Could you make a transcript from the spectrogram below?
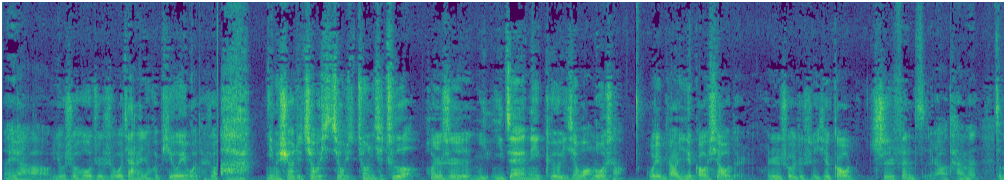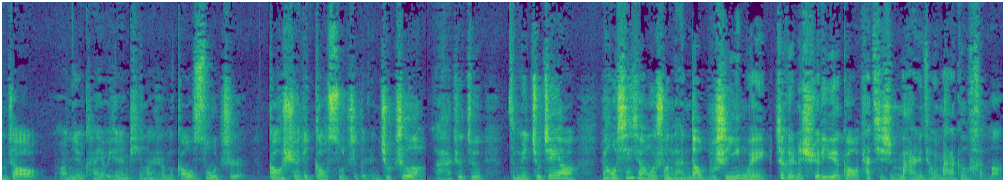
哎呀，有时候就是我家里人会 PUA 我，他说啊。你们学校就教教教你些这，或者是你你在那个一些网络上，我也不知道一些高校的人，或者说就是一些高知识分子，然后他们怎么着，然后你就看有一些人评论是什么高素质、高学历、高素质的人就这啊，这就怎么就这样？然后我心想，我说难道不是因为这个人的学历越高，他其实骂人才会骂得更狠吗？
